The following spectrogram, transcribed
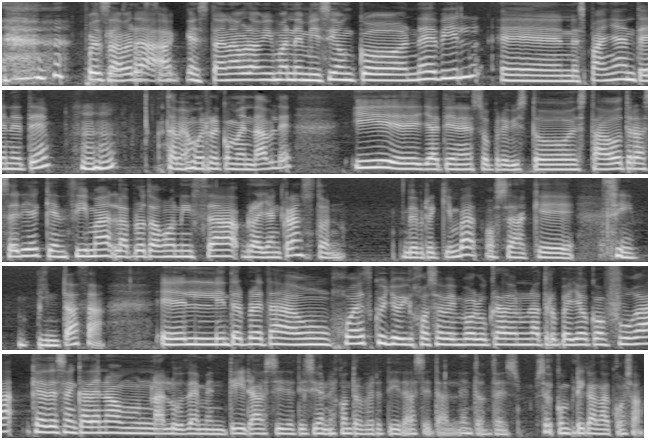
Pues ahora están ahora mismo en emisión con Evil en España, en TNT, también muy recomendable. Y eh, ya tiene eso previsto esta otra serie que encima la protagoniza Brian Cranston de Breaking Bad, o sea que Sí, pintaza. Él interpreta a un juez cuyo hijo se ve involucrado en un atropello con fuga que desencadena una luz de mentiras y decisiones controvertidas y tal. Entonces se complica la cosa.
